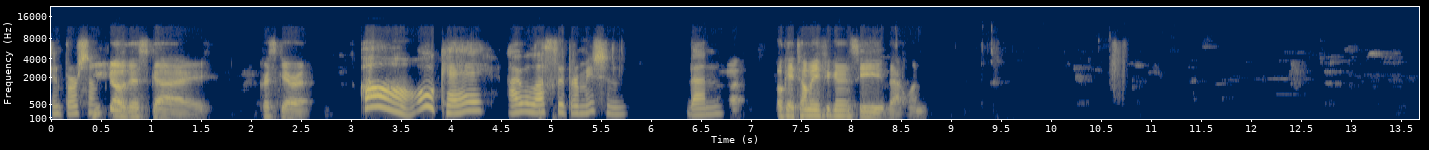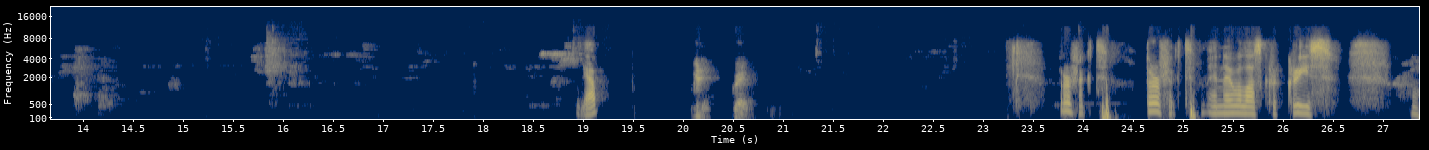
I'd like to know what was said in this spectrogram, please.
in person? You know this guy, Chris Garrett. Oh, okay. I will ask the permission then. Uh, okay, tell me if you can see that one. Yep. Okay, great. Perfect, perfect. And I will ask Chris uh,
